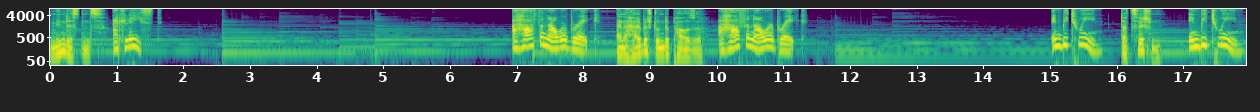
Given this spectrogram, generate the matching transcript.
mindestens, at least. A half an hour break, eine halbe Stunde Pause, a half an hour break. In between, dazwischen, in between.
